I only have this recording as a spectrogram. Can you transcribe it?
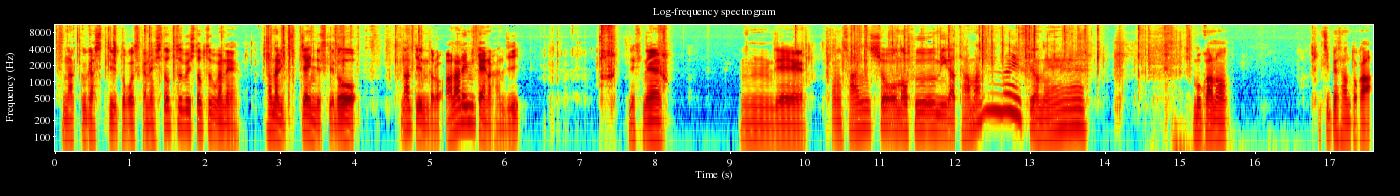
スナック菓子っていうとこですかね。一粒一粒がね、かなりちっちゃいんですけど、なんて言うんだろう、あられみたいな感じ？ですね。うんで、この山椒の風味がたまんないですよね。僕あの、ちっぺさんとか、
